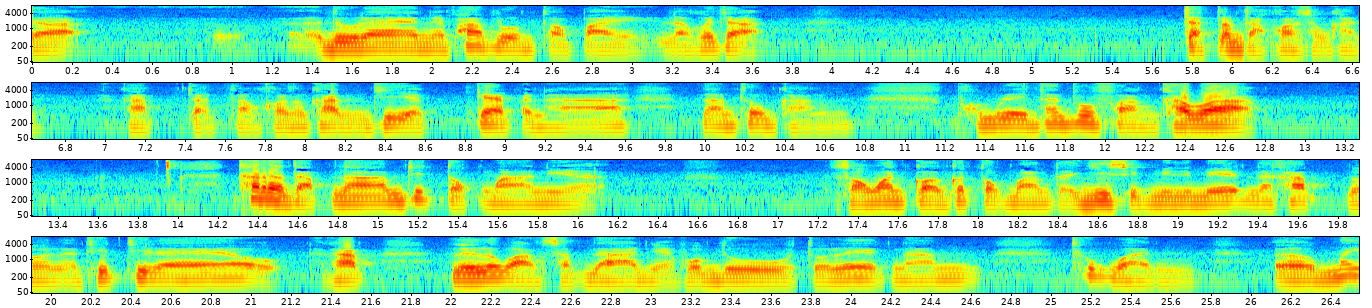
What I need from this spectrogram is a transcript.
จะดูแลในภาพรวมต่อไป เราก็จะจัดลำดับความสำคัญนะครับจัดลำดับความสำคัญที่จะ แก้ปัญหาน้ำท่วมขัง ผมเรียนท่านผู้ฟังครับว่า ถ้าระดับน้ำที่ตกมาเนี่ยสองวันก่อนก็ตกมาแต่ 20มิลิเมตรนะครับโดนอาทิตย์ที่แล้วนะครับหรือระหว่างสัปดาห์เนี่ยผมดูตัวเลขน้ำทุกวันไม่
